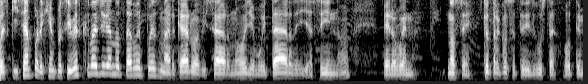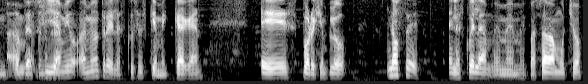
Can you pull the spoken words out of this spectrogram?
pues quizá, por ejemplo, si ves que vas llegando tarde, puedes marcar o avisar, ¿no? Oye, voy tarde y así, ¿no? Pero bueno, no sé, ¿qué otra cosa te disgusta o te, o Am- te hace sí, enojar? a mí, a mí otra de las cosas que me cagan es, por ejemplo, no sé, en la escuela me, me- me pasaba mucho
